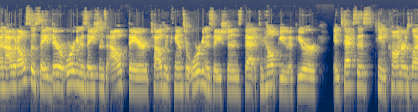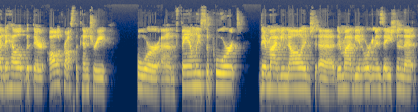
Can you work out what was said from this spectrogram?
and I would also say there are organizations out there, childhood cancer organizations that can help you. If you're in Texas, Team Connor is glad to help, but they're all across the country for um, family support. There might be knowledge, uh, there might be an organization that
